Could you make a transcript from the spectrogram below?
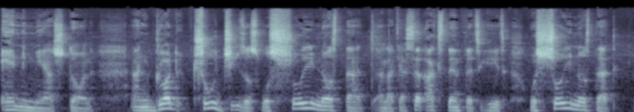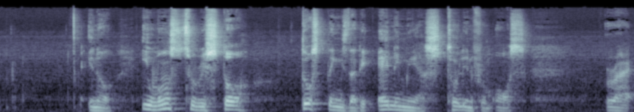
enemy has done. And God, through Jesus, was showing us that, and like I said, Acts 10 38, was showing us that, you know, He wants to restore those things that the enemy has stolen from us. Right?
